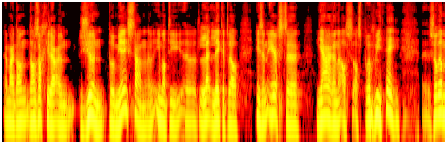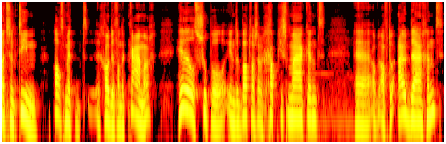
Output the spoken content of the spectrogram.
maar dan, dan zag je daar een jeune premier staan. Iemand die, uh, leek het wel, in zijn eerste jaren als, als premier, zowel met zijn team als met een groot deel van de Kamer, heel soepel in debat was en grapjes makend, uh, ook af en toe uitdagend.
